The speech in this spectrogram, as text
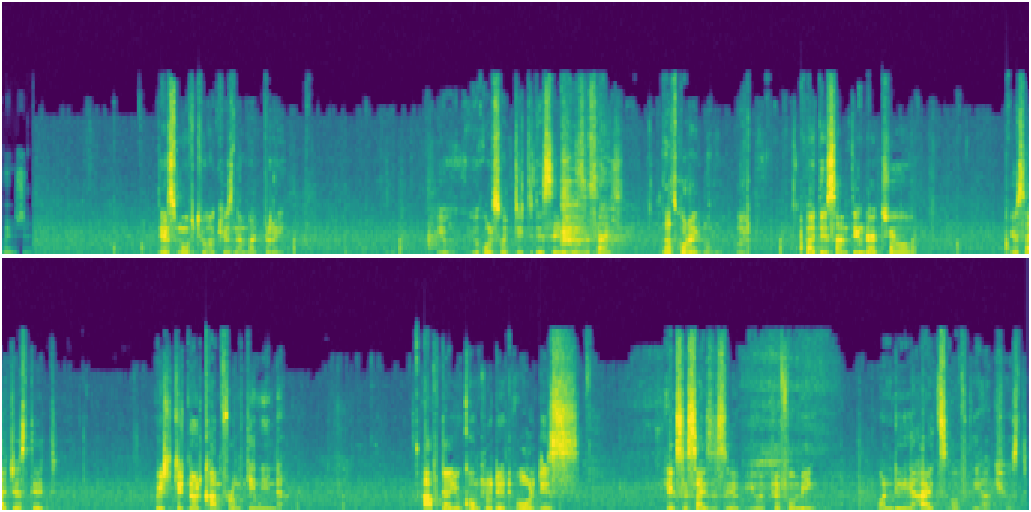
version. Let's move to accused number three. You, you also did the same exercise. That's correct, madam. But there's something that you, you suggested, which did not come from Gininda. After you concluded all these exercises you were performing on the heights of the accused,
